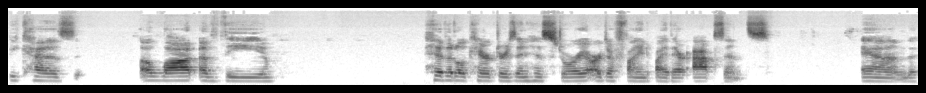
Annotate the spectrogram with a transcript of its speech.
because a lot of the pivotal characters in his story are defined by their absence. And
